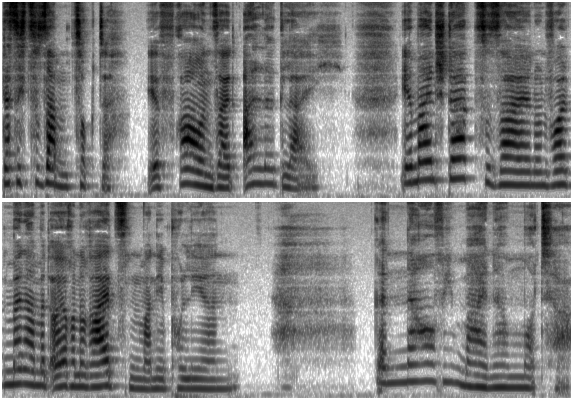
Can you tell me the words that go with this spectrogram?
dass ich zusammenzuckte. Ihr Frauen seid alle gleich. Ihr meint stark zu sein und wollt Männer mit euren Reizen manipulieren. Genau wie meine Mutter.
